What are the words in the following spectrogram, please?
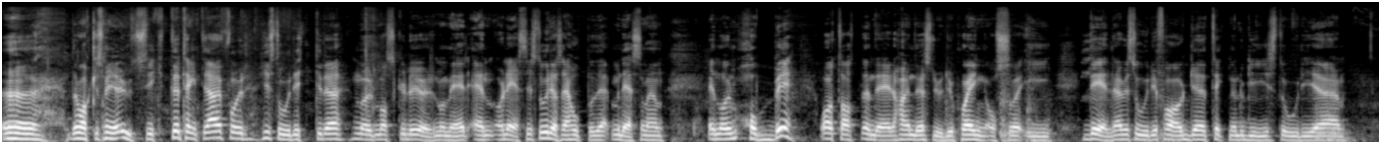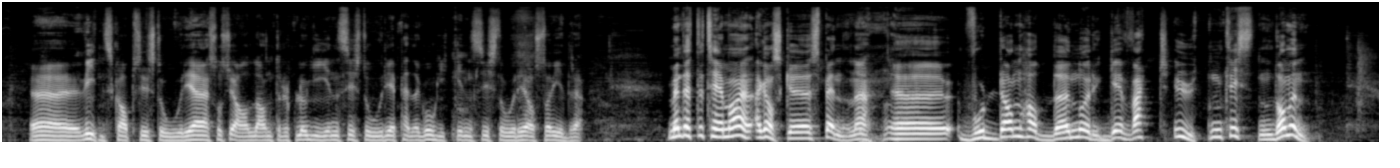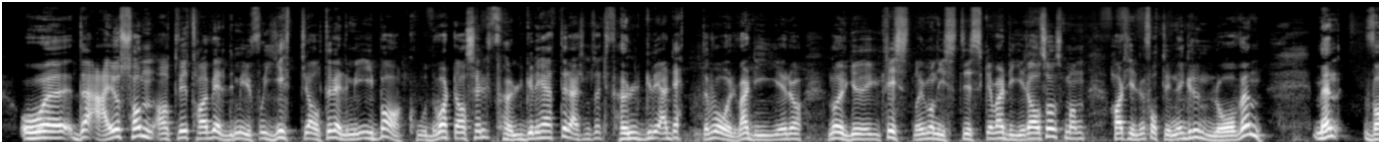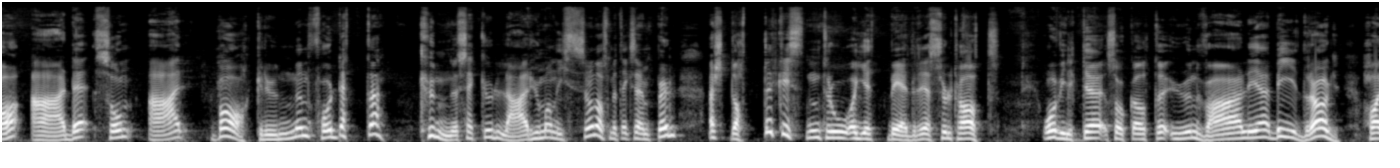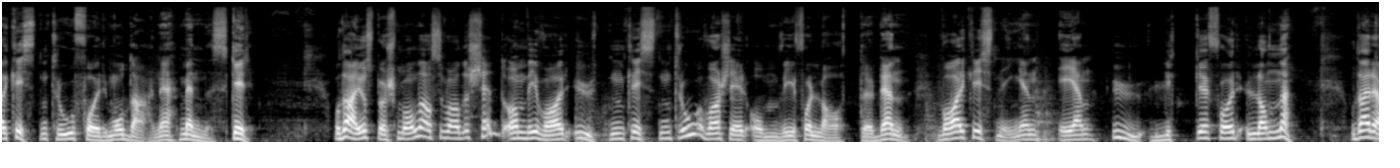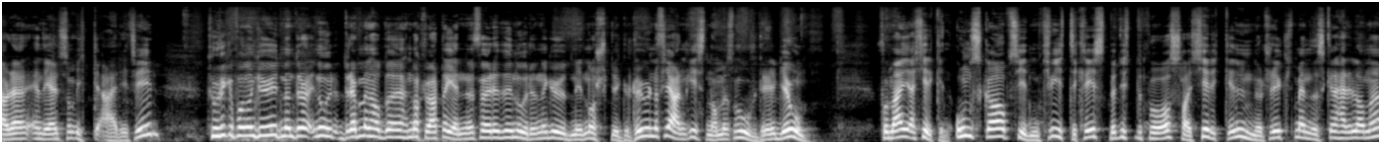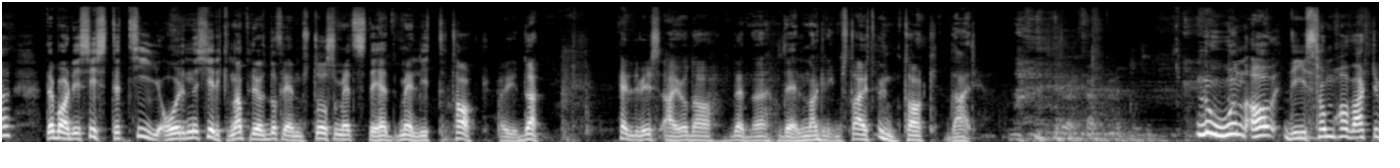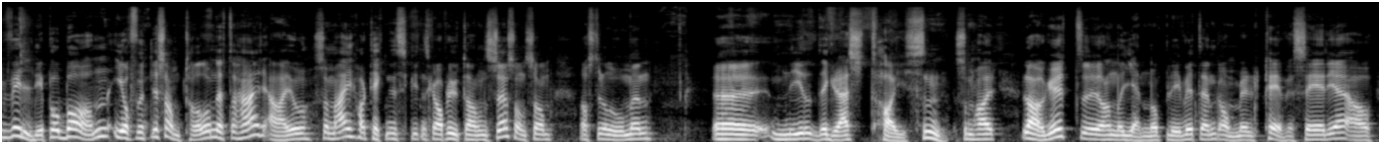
Eh, Det var ikke så mye utsikter, tenkte jeg, for historikere når man skulle gjøre noe mer enn å lese historie, så jeg holdt på med det som en enorm hobby, og har tatt en del, har en del studiepoeng også i deler av historiefaget, teknologihistorie, eh, vitenskapshistorie, sosialantropologiens historie, pedagogikkens historie osv. Men dette temaet er ganske spennende. Eh, hvordan hadde Norge vært uten kristendommen? Og eh, det er jo sånn at vi tar veldig mye for gitt. Vi har alltid veldig mye i bakhodet vårt av selvfølgeligheter. Det er som selvfølgelig er dette våre verdier, og Norge kristne og humanistiske verdier og alt sånt, som man har til og med fått inn i Grunnloven. Men hva er det som er bakgrunnen for dette? Kunne sekulær humanisme, da, som et eksempel, erstattet kristen tro og gitt bedre resultat? Og hvilke såkalte uunnværlige bidrag har kristen tro for moderne mennesker? Og det er jo spørsmålet altså hva hadde skjedd om vi var uten kristen tro, hva skjer om vi forlater den? Var kristningen en ulykke for landet? Og Der er det en del som ikke er i tvil. Tror ikke på noen gud, men drømmen hadde nok vært å gjeninnføre de norrøne gudene i den norske kulturen og fjerne kristendommen som hovedreligion. For meg er kirken ondskap. Siden Kvitekrist ble dyttet på oss, har kirken undertrykt mennesker her i landet. Det er bare de siste tiårene kirken har prøvd å fremstå som et sted med litt takhøyde. Heldigvis er jo da denne delen av Grimstad et unntak der. Noen av de som har vært veldig på banen i offentlig samtale om dette her, er jo som meg, har teknisk-vitenskapelig utdannelse, sånn som astronomen uh, Neil deGrasse Tyson, som har laget Han har gjenopplivet en gammel TV-serie av,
